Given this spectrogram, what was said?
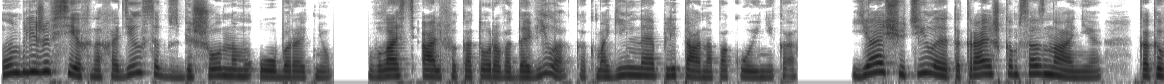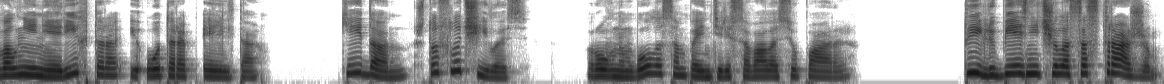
Он ближе всех находился к взбешенному оборотню, власть альфы которого давила, как могильная плита на покойника. Я ощутила это краешком сознания, как и волнение Рихтера и оторопь Эльта. «Кейдан, что случилось?» Ровным голосом поинтересовалась у пары. «Ты любезничала со стражем!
